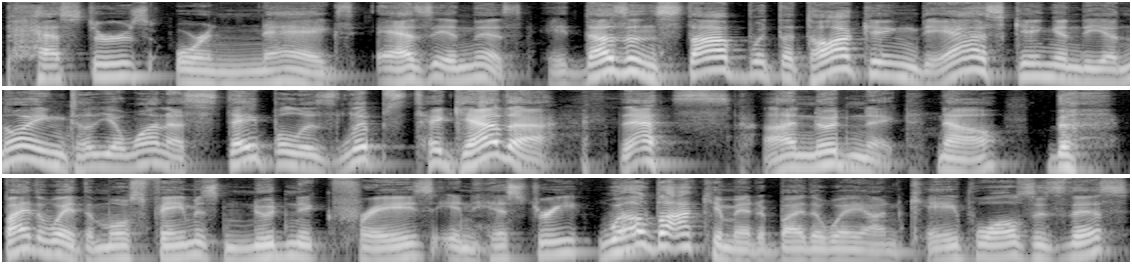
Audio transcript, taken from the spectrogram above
pesters or nags, as in this. He doesn't stop with the talking, the asking, and the annoying till you want to staple his lips together. That's a nudnik. Now, the, by the way, the most famous nudnik phrase in history, well documented, by the way, on cave walls, is this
